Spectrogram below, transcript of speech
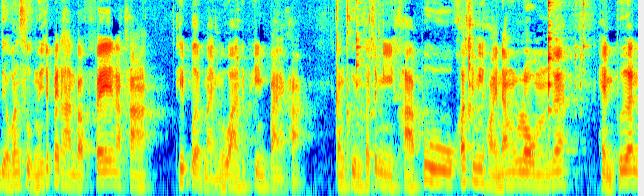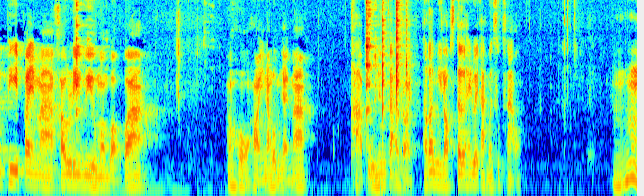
เดี๋ยววันศุกร์นี้จะไปทานบุฟเฟ่์นะคะ ที่เปิดใหม่เมื่อวานที่พิมพ์ไปค่ะ กลางคืนเขาจะมีขาปูเขาจะมีหอยนางรมด้วยเห็นเพื่อนพี่ไปมาเขารีวิวมาบอกว่าโอ้โหหอยนางรมใหญ่มาก ขาปูนึ่งก็อร่อยแล้วก็มี lobster ให้ด้วยค่ะวันศุกร์เสาร์อืม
